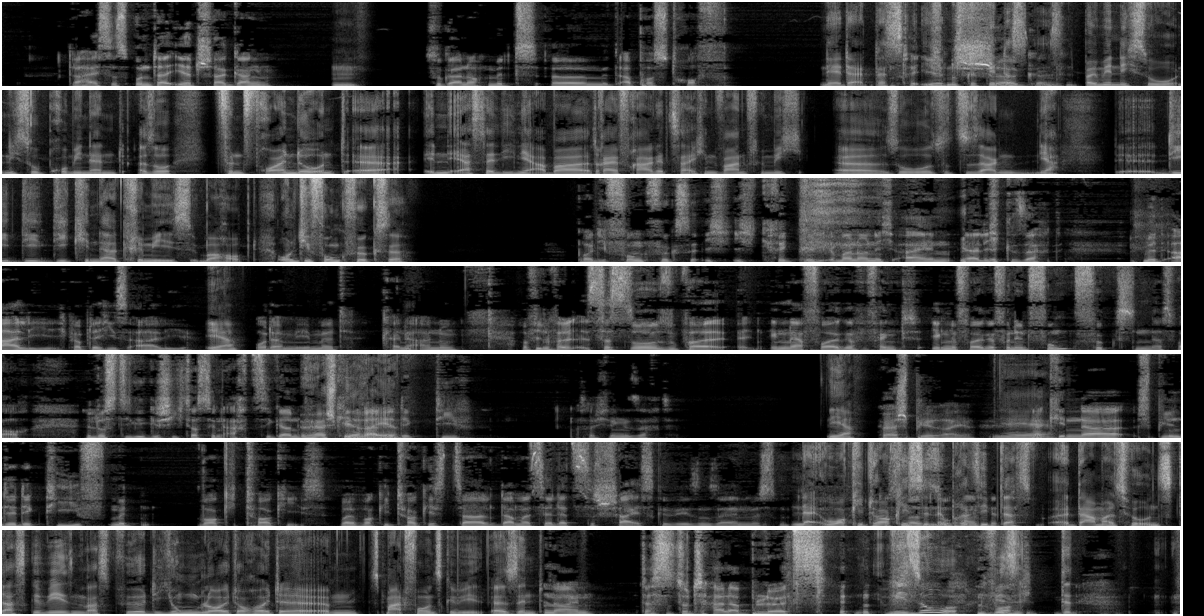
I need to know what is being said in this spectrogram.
Da heißt es unterirdischer Gang. Hm. Sogar noch mit, äh, mit Apostroph. Nee, da, das, ich muss gestehen, das ist bei mir nicht so, nicht so prominent. Also fünf Freunde und äh, in erster Linie aber drei Fragezeichen waren für mich äh, so sozusagen, ja, äh, die, die, die Kinderkrimis überhaupt. Und die Funkfüchse. Boah, die Funkfüchse, ich, ich krieg mich immer noch nicht ein, ehrlich gesagt, mit Ali. Ich glaube, der hieß Ali. Ja. Oder Mehmet, keine Ahnung. Auf jeden Fall ist das so super. In irgendeiner Folge fängt irgendeine Folge von den Funkfüchsen. Das war auch eine lustige Geschichte aus den 80ern. Hörspielreihe. Kinderdetektiv. Was habe ich denn gesagt? Ja. Hörspielreihe. Ja, ja, Ja. Kinder spielen Detektiv mit Walkie-Talkies, weil Walkie-Talkies da damals der letzte Scheiß gewesen sein müssen. Na, Walkie-Talkies sind im so ein Prinzip das äh, damals für uns das gewesen, was für die jungen Leute heute ähm, Smartphones gewesen äh, sind. Nein, das ist totaler Blödsinn. Wieso? Sind,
